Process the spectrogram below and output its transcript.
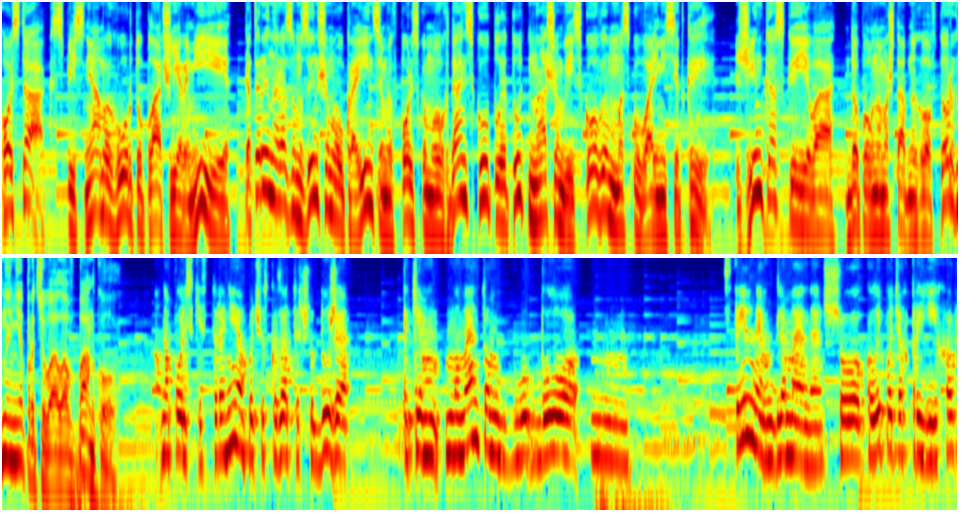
Ось так, з піснями гурту Плач Єремії Катерина разом з іншими українцями в польському Гданську плетуть нашим військовим маскувальні сітки. Жінка з Києва до повномасштабного вторгнення працювала в банку. на польській стороні я хочу сказати, що дуже таким моментом було стильним для мене, що коли потяг приїхав,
